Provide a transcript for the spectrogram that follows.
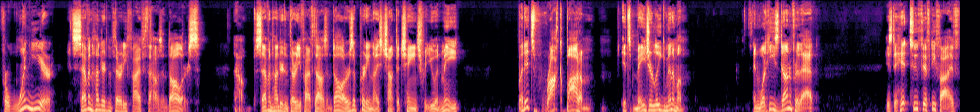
for one year at $735,000. Now, $735,000 is a pretty nice chunk of change for you and me, but it's rock bottom. It's major league minimum. And what he's done for that is to hit 255,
